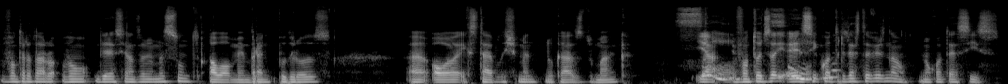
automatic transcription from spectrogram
vão tratar, vão direcionados ao mesmo assunto, ao homem branco poderoso, ah, ao establishment, no caso do Monk. Sim, Yeah, vão todos sim, a esse encontro mas- desta vez não, não acontece isso,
